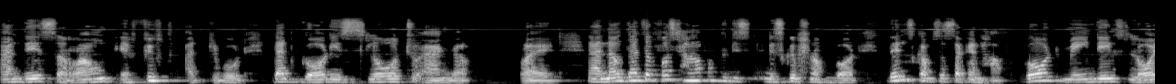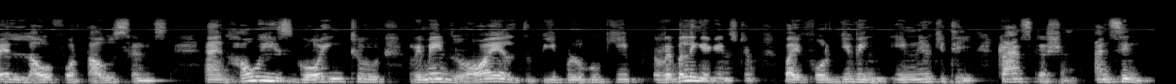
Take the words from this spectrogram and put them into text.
and they surround a fifth attribute that God is slow to anger. Right. And now that's the first half of the description of God. Then comes the second half. God maintains loyal love for thousands and how he is going to remain loyal to people who keep rebelling against him by forgiving iniquity, transgression, and sin.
